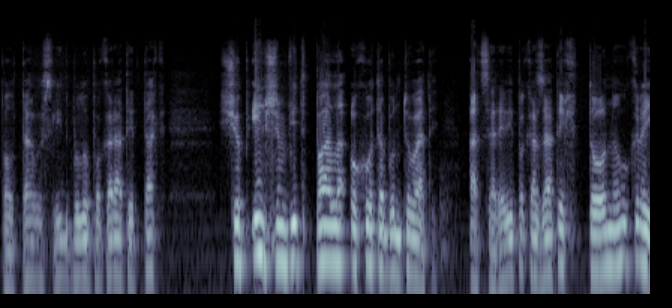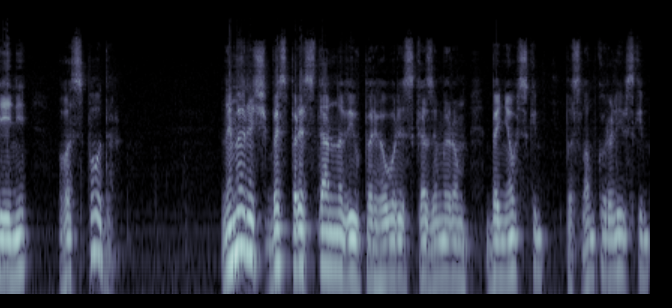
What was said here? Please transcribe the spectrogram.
Полтаву слід було покарати так, щоб іншим відпала охота бунтувати, а цареві показати, хто на Україні господар. Немерич безперестанно вів переговори з Казимиром Беньовським, послом королівським.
